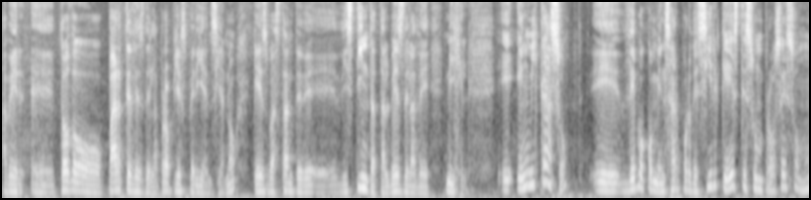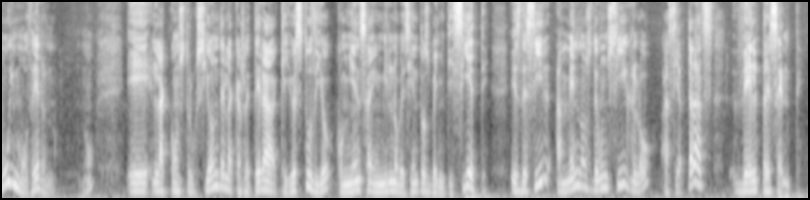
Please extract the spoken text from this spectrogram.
A ver, eh, todo parte desde la propia experiencia, ¿no? Que es bastante eh, distinta tal vez de la de Nigel. Eh, en mi caso, debo comenzar por decir que este es un proceso muy moderno. Eh, la construcción de la carretera que yo estudio comienza en 1927, es decir, a menos de un siglo hacia atrás del presente.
